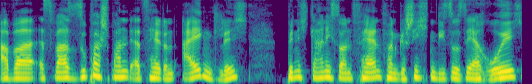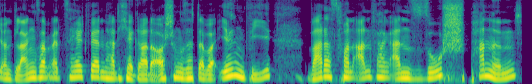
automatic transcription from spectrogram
Aber es war super spannend erzählt und eigentlich bin ich gar nicht so ein Fan von Geschichten, die so sehr ruhig und langsam erzählt werden, hatte ich ja gerade auch schon gesagt, aber irgendwie war das von Anfang an so spannend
